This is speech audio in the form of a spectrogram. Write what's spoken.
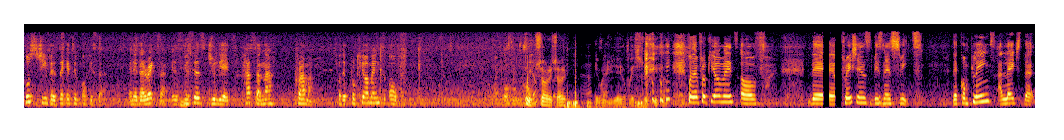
whose chief executive officer and the director is Mrs. Juliet Hassana Kramer for the procurement of Oh, sorry, sorry. Uh, I want to hear your voice. So speak up. for the procurement of the operations business suite. The complaints allege that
